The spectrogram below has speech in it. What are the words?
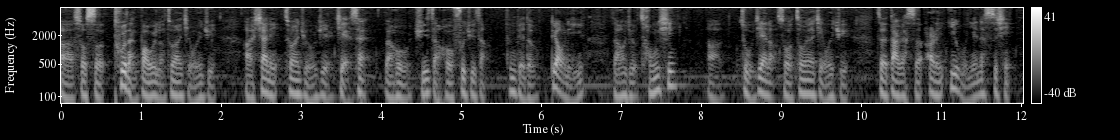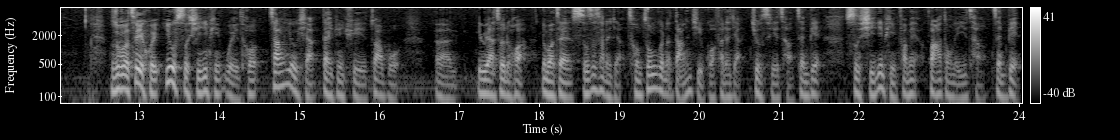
啊，说是突然包围了中央警卫局啊，下令中央警卫局解散，然后局长和副局长分别都调离。然后就重新啊组建了说中央警卫局，这大概是二零一五年的事情。如果这回又是习近平委托张又侠带军去抓捕呃刘亚洲的话，那么在实质上来讲，从中国的党纪国法来讲，就是一场政变，是习近平方面发动的一场政变。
